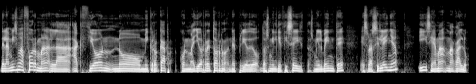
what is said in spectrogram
De la misma forma, la acción no microcap con mayor retorno en el periodo 2016-2020 es brasileña y se llama Magalu.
